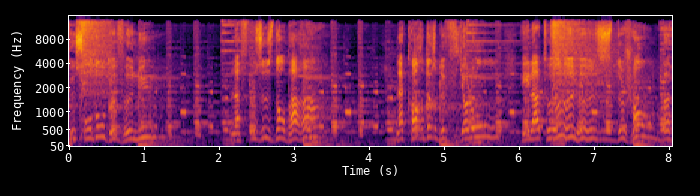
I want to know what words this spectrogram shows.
Que sont donc devenus la faiseuse d'embarras, l'accordeur de violon et la teneuse de jambes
